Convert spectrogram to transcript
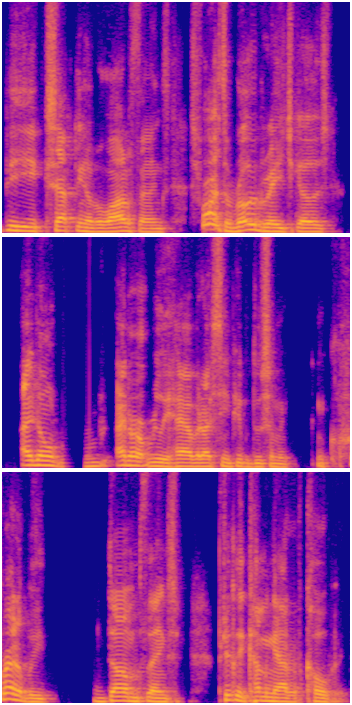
be accepting of a lot of things. As far as the road rage goes, I don't I don't really have it. I've seen people do some incredibly dumb things, particularly coming out of COVID.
